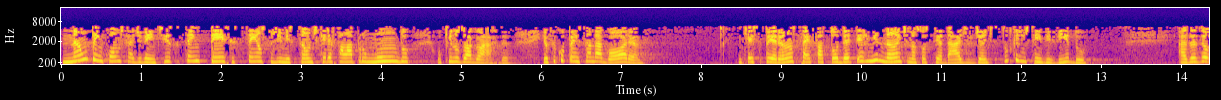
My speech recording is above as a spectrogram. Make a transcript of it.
Não tem como ser adventista sem ter esse senso de missão, de querer falar para o mundo o que nos aguarda. Eu fico pensando agora em que a esperança é fator determinante na sociedade diante de tudo que a gente tem vivido. Às vezes eu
